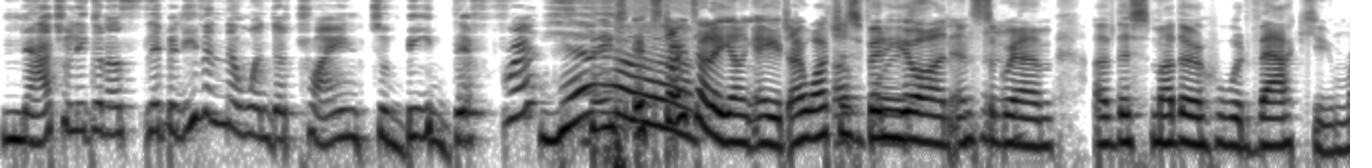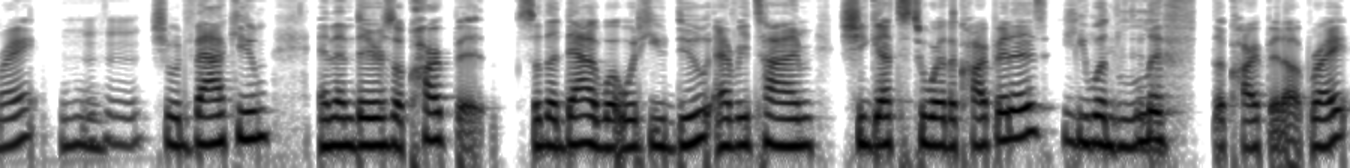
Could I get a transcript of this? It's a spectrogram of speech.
naturally gonna slip in. Even then when they're trying to be different. Yeah. They- it starts at a young age. I watched this video course. on mm-hmm. Instagram of this mother who would vacuum, right? Mm-hmm. She would vacuum, and then there's a carpet. So the dad, what would he do every time she gets to where the carpet is? He, would lift the carpet up, right?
